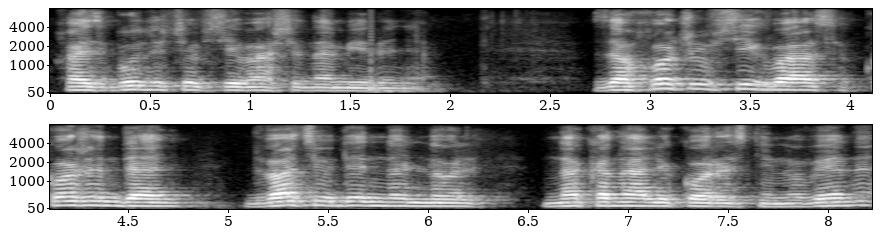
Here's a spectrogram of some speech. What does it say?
Хай збудуться всі ваші намірення. Захочу всіх вас кожен день 21.00 на каналі Корисні новини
